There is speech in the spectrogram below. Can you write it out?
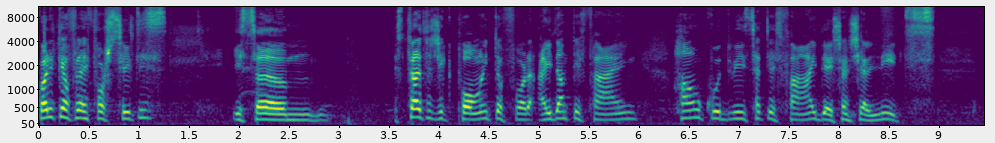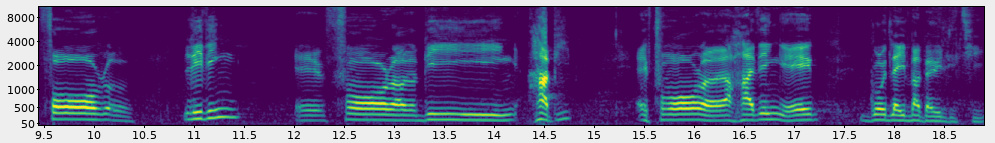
quality of life for cities is a um, strategic point for identifying how could we satisfy the essential needs for uh, living, uh, for uh, being happy, uh, for uh, having a good livability.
